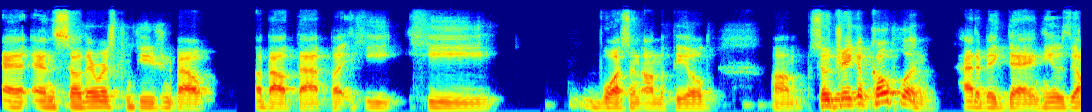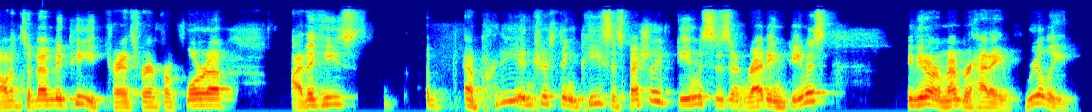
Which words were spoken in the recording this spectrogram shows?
and, and so there was confusion about about that. But he he wasn't on the field. Um, so Jacob Copeland had a big day, and he was the offensive MVP, transferring from Florida. I think he's a, a pretty interesting piece, especially if Demus isn't ready. And Demus if you don't remember, had a really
